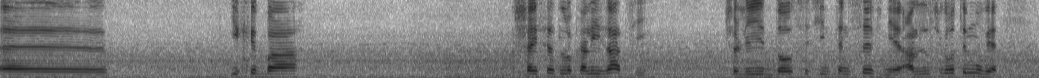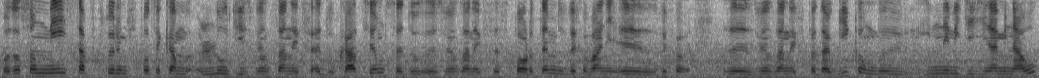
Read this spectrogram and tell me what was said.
E, I chyba 600 lokalizacji, czyli dosyć intensywnie. Ale dlaczego o tym mówię? Bo to są miejsca, w którym spotykam ludzi związanych z edukacją, z edu- związanych ze sportem, wychowanie, y, z z, związanych z pedagogiką, y, innymi dziedzinami nauk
